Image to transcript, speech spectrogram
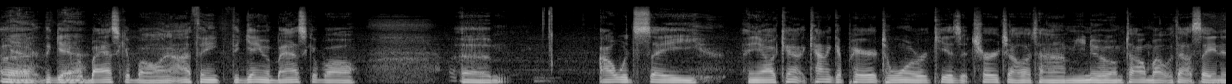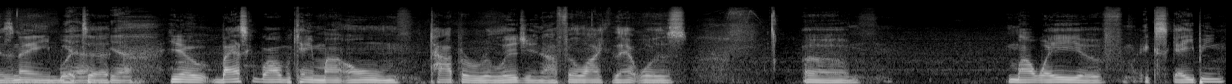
uh, Yeah, the game yeah. of basketball. And I think the game of basketball, um, I would say, you know, I kind of compare it to one of our kids at church all the time. You know who I'm talking about without saying his name, but yeah, uh, yeah, you know, basketball became my own type of religion. I feel like that was um, my way of escaping.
